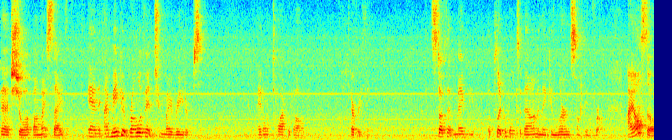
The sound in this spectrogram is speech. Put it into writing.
that show up on my site. And I make it relevant to my readers. I don't talk about everything. Stuff that might be applicable to them and they can learn something from. I also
